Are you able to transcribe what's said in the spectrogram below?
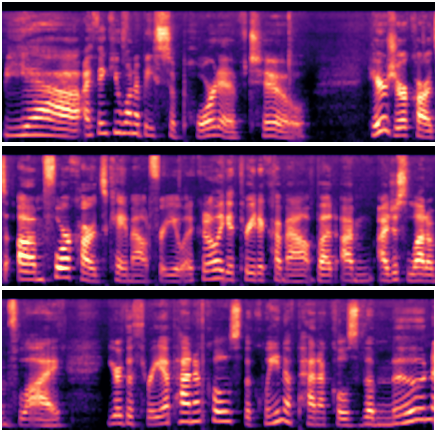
Yeah, I think you want to be supportive too. Here's your cards. Um, four cards came out for you. I could only get three to come out, but I'm I just let them fly. You're the Three of Pentacles, the Queen of Pentacles, the Moon,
